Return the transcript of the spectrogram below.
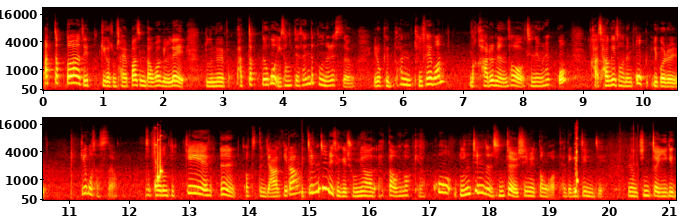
바짝 떠야지 붓기가 좀 잘 빠진다고 하길래 눈을 바짝 뜨고 이 상태에서 핸드폰을 했어요. 이렇게 한 두세 번 막 가르면서 진행을 했고 가- 자기 전엔 꼭 이거를 끼고 잤어요. 그래서 저는 붓기에는 어쨌든 약이랑 찜질이 되게 중요했다고 생각해요. 코, 눈 찜질 진짜 열심히 했던 것 같아요. 냉찜질. 왜냐면 진짜 이게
